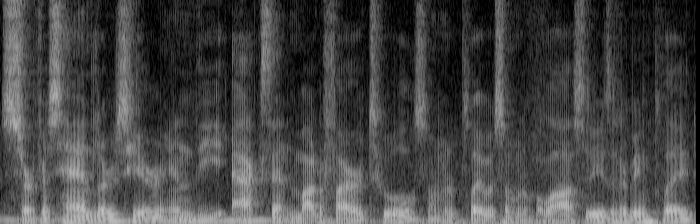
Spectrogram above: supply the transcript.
surface handlers here in the accent modifier tool. So I'm going to play with some of the velocities that are being played.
